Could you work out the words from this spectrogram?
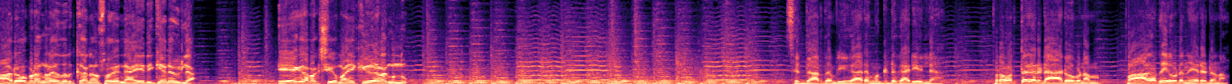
ആരോപണങ്ങളെ എതിർക്കാനോ സ്വയം ന്യായീകരിക്കാനോ ഇല്ല. ഏകപക്ഷീയമായി കീഴടങ്ങുന്നു. സിദ്ധാർത്ഥം വികാരം കൊണ്ടിട്ട് കാര്യമില്ല. പ്രവർത്തകരുടെ ആരോപണം പാകതയോടെ നേരിടണം.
